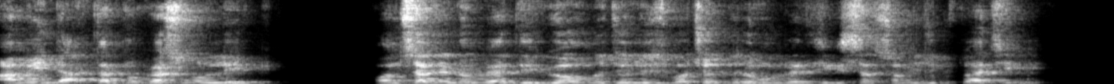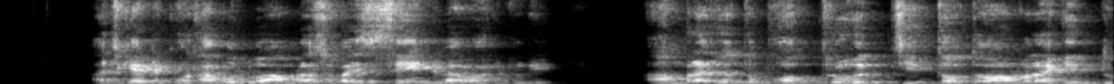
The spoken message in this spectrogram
আমি ডাক্তার প্রকাশ মল্লিক কনসালটেন্ট হোমিওপ্যাথি দীর্ঘ উনচল্লিশ বছর ধরে হোমিওপ্যাথি চিকিৎসার সঙ্গে যুক্ত আছি। আজকে একটা কথা বলব, আমরা সবাই সেন্ট ব্যবহার করি। আমরা যত ভদ্র হচ্ছি, তত আমরা কিন্তু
